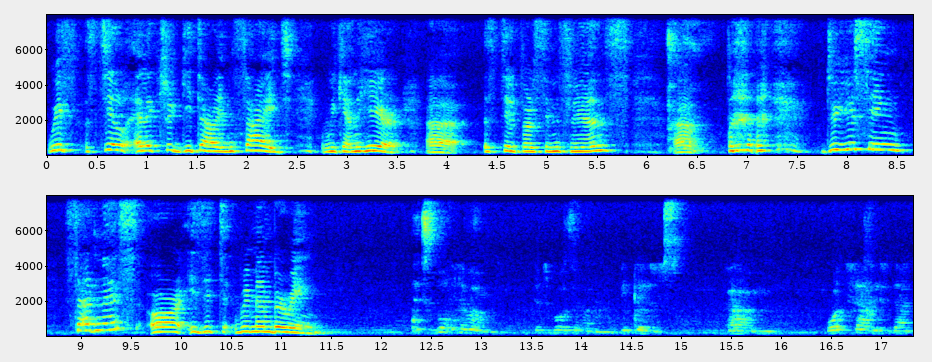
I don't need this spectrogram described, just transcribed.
with still electric guitar inside, we can hear uh, a Steel Pulse influence. Uh, do you sing sadness or is it remembering? It's both of them. It's both of them because um, what's sad is that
